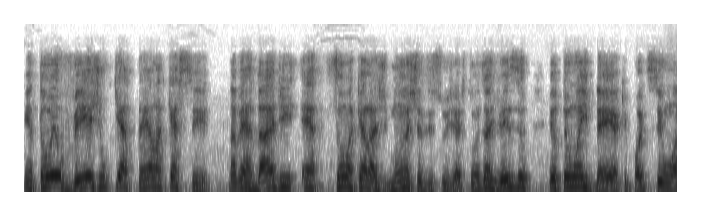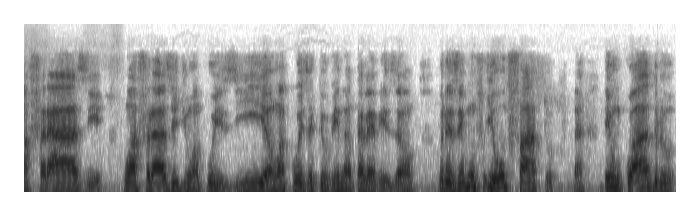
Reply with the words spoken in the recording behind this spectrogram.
Então eu vejo o que a tela quer ser. Na verdade, é, são aquelas manchas e sugestões. Às vezes eu, eu tenho uma ideia que pode ser uma frase, uma frase de uma poesia, uma coisa que eu vi na televisão, por exemplo, um, e um fato. Né? Tem um quadro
